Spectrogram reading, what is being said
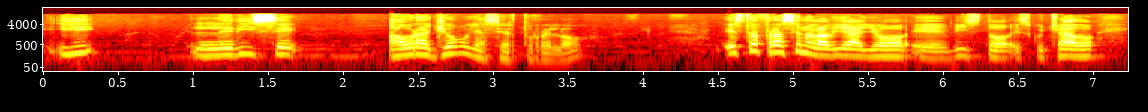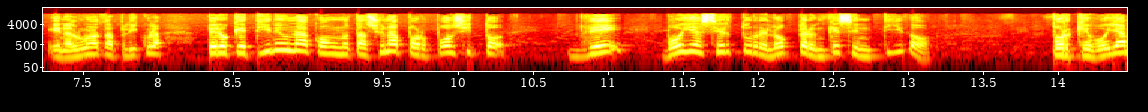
y le dice, ahora yo voy a hacer tu reloj. Esta frase no la había yo eh, visto, escuchado en alguna otra película, pero que tiene una connotación a propósito de voy a hacer tu reloj, pero ¿en qué sentido? Porque voy a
